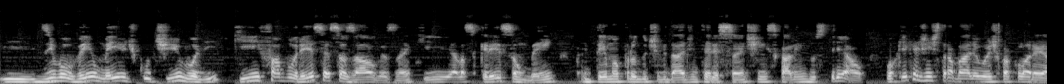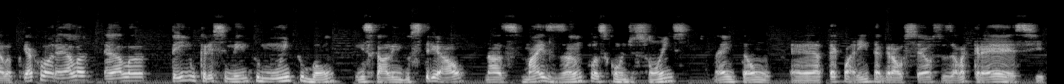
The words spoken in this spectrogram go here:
e desenvolver um meio de cultivo ali que favoreça essas algas, né, que elas cresçam bem e tenham uma produtividade interessante em escala industrial. Por que, que a gente trabalha hoje com a clorela? Porque a clorela, ela tem um crescimento muito bom em escala industrial, nas mais amplas condições, né? Então, é, até 40 graus Celsius ela cresce,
